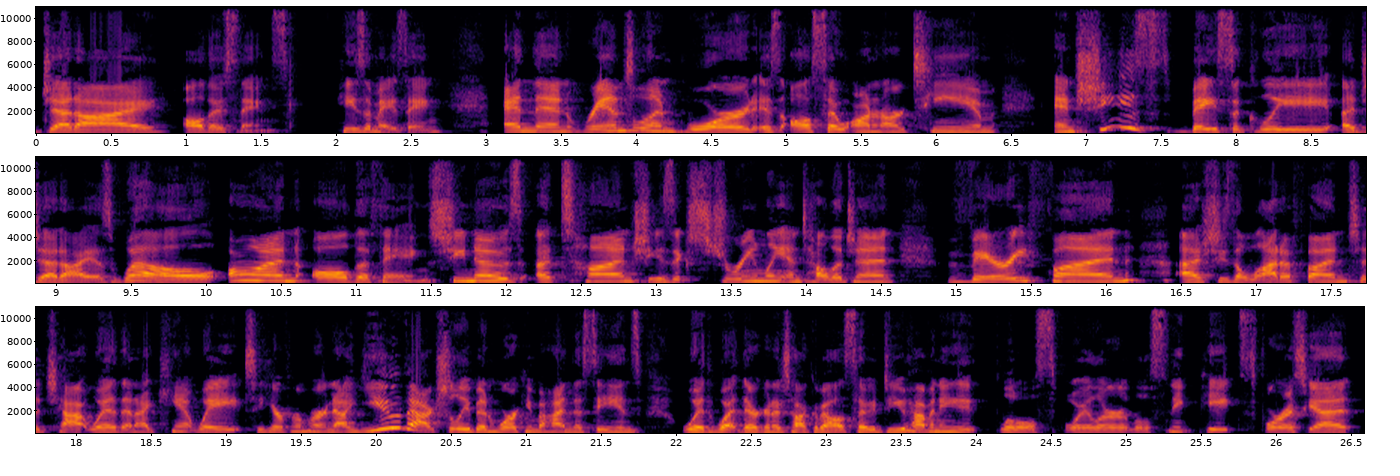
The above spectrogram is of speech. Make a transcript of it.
Jedi, all those things. He's amazing. And then Randolyn Ward is also on our team. And she's basically a Jedi as well on all the things. She knows a ton. She's extremely intelligent, very fun. Uh, she's a lot of fun to chat with, and I can't wait to hear from her. Now, you've actually been working behind the scenes with what they're going to talk about. So, do you have any little spoiler, little sneak peeks for us yet?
